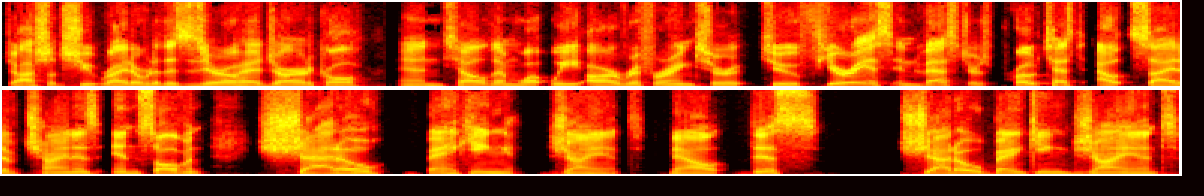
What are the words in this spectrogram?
Josh, let's shoot right over to this Zero Hedge article and tell them what we are referring to. to. Furious investors protest outside of China's insolvent shadow banking giant. Now, this shadow banking giant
